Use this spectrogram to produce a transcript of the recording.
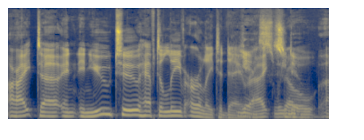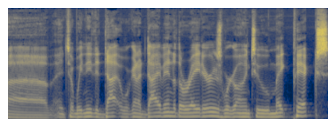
All right, uh, and and you two have to leave early today, yes, right? We so, do. Uh, and so we need to di- we're going to dive into the Raiders. We're going to make picks.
